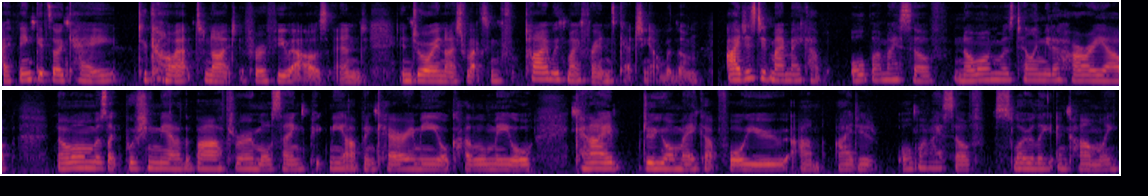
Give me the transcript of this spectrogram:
I think it's okay to go out tonight for a few hours and enjoy a nice relaxing time with my friends, catching up with them. I just did my makeup all by myself. No one was telling me to hurry up. No one was like pushing me out of the bathroom or saying pick me up and carry me or cuddle me or can I do your makeup for you. Um, I did it all by myself slowly and calmly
